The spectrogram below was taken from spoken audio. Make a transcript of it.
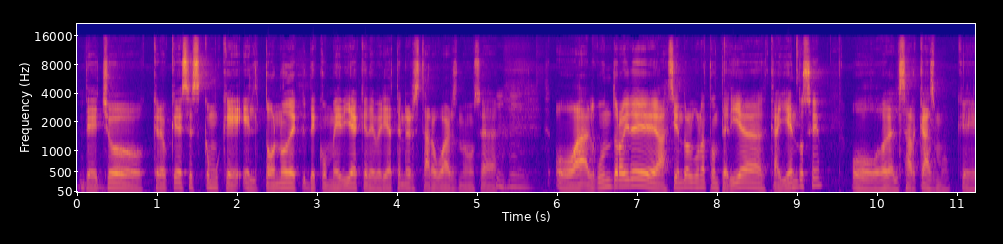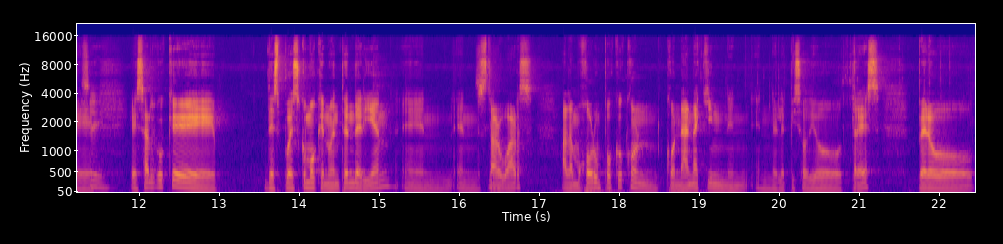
de hecho creo que ese es como que el tono de, de comedia que debería tener Star Wars, ¿no? O sea, o algún droide haciendo alguna tontería cayéndose o el sarcasmo, que Sí. es algo que después como que no entenderían en, en Star Wars. A lo mejor un poco con, con Anakin en, en el episodio 3. Pero,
